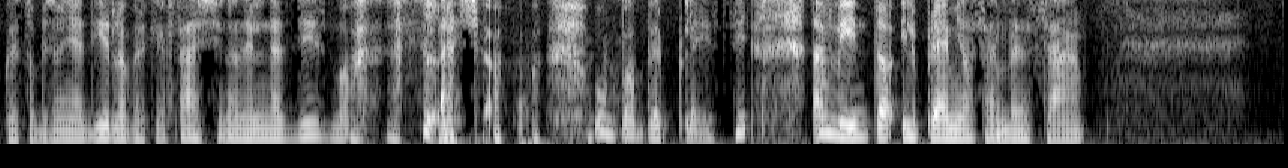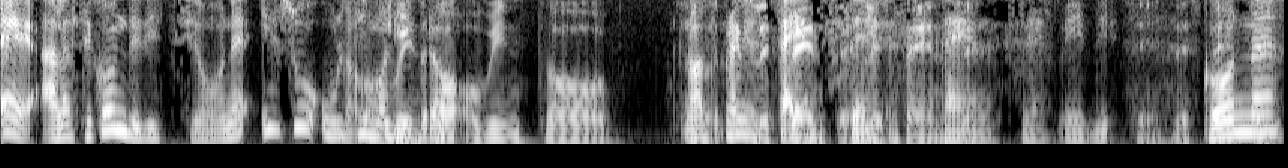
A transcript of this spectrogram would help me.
questo bisogna dirlo perché fascino del nazismo lascia un po' perplessi, ha vinto il premio Saint Vincent. È alla seconda edizione il suo ultimo No, ho libro. Vinto, ho vinto Un altro premio Stense, l'Estense. Stense, vedi. Sì, l'Estense. Con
